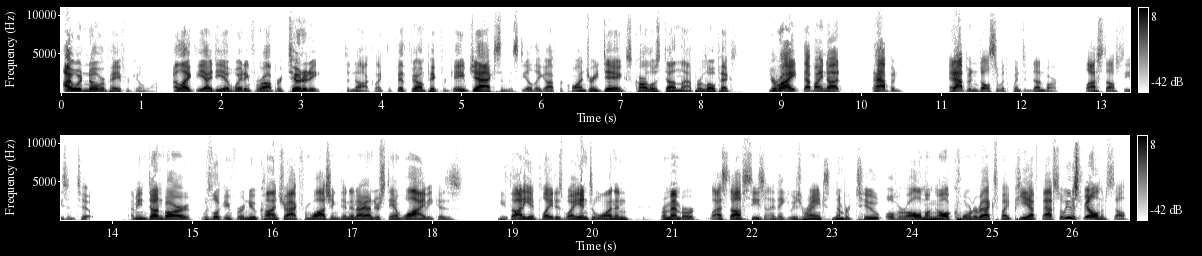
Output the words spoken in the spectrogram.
I wouldn't overpay for Gilmore. I like the idea of waiting for opportunity to knock, like the fifth round pick for Gabe Jackson, the steal they got for Quandre Diggs, Carlos Dunlap, or picks. You're right, that might not happen. It happened also with Quinton Dunbar last off season too. I mean, Dunbar was looking for a new contract from Washington, and I understand why because he thought he had played his way into one. And remember, last off season, I think he was ranked number two overall among all cornerbacks by PFF, so he was feeling himself.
